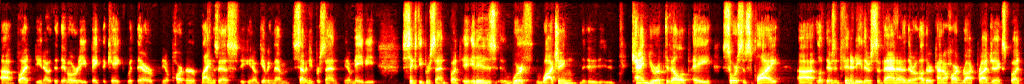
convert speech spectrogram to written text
Uh, but you know they've already baked the cake with their you know partner Lanxess, you know giving them seventy percent, you know maybe sixty percent. But it, it is worth watching. Can Europe develop a source of supply Uh, look, there's Infinity, there's Savannah, there are other kind of hard rock projects, but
